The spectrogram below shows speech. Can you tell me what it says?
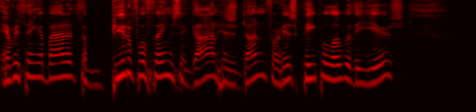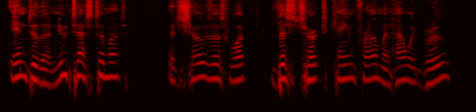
everything about it, the beautiful things that God has done for his people over the years, into the New Testament that shows us what this church came from and how it grew.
